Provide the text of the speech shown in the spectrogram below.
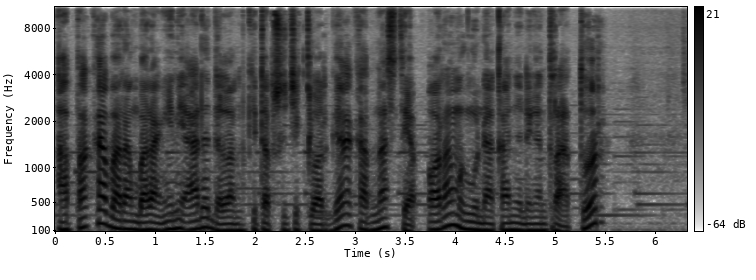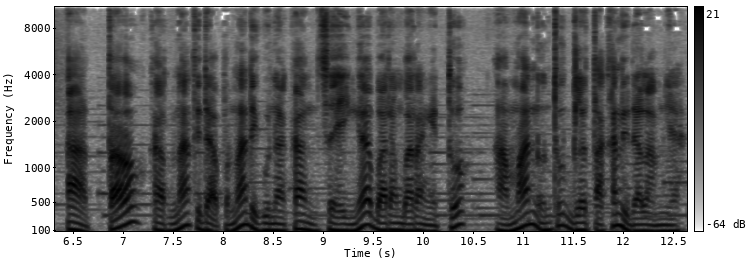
apakah barang-barang ini ada dalam kitab suci keluarga karena setiap orang menggunakannya dengan teratur? Atau karena tidak pernah digunakan sehingga barang-barang itu aman untuk diletakkan di dalamnya?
